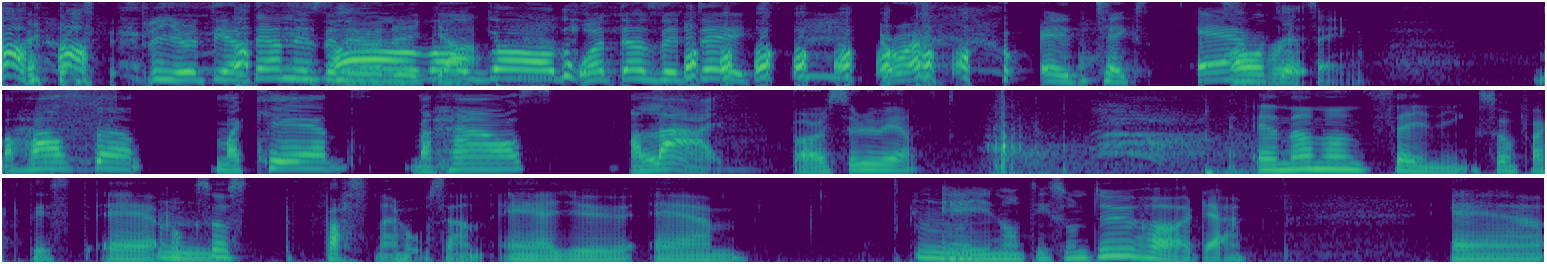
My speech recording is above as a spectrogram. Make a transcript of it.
prioritera tennisen nu Oh Ulrika. my God. What does it take? it takes everything. My husband, my kids, my house, my life. Bara så du vet. En annan sägning som faktiskt eh, också s- fastnar hos en är ju, ehm, är ju någonting som du hörde. Eh,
